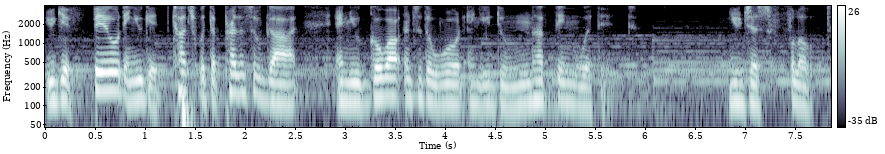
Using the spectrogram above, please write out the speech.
You get filled and you get touched with the presence of God and you go out into the world and you do nothing with it. You just float.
